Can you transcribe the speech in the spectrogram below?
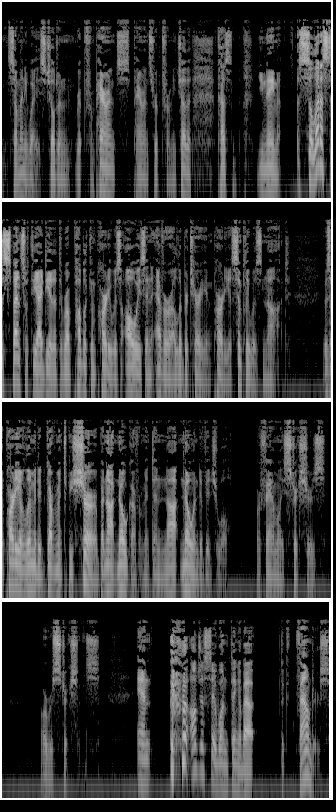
in so many ways. Children ripped from parents, parents ripped from each other, cousins, you name it. So let us dispense with the idea that the Republican Party was always and ever a libertarian party. It simply was not. It was a party of limited government, to be sure, but not no government and not no individual or family strictures or restrictions. And I'll just say one thing about the founders.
